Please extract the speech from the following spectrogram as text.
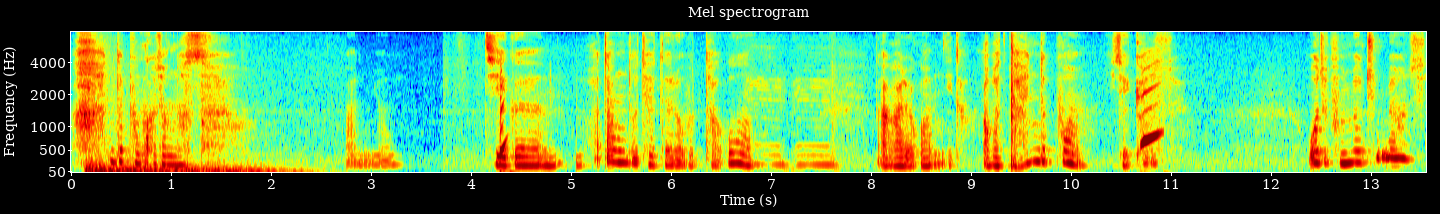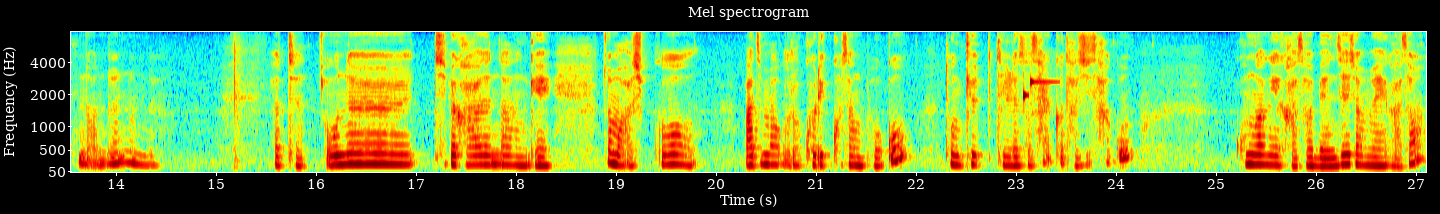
하, 핸드폰 고장났어요. 안녕. 지금 화장도 제대로 못하고 나가려고 합니다. 아 맞다 핸드폰 이제 켜졌어요. 어제 분명 충전 연습은 안 됐는데. 여튼 오늘 집에 가야 된다는 게 좀 아쉽고 마지막으로 고리코상 보고 돈키호테 들려서 살 거 다시 사고 공항에 가서 면세점에 가서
